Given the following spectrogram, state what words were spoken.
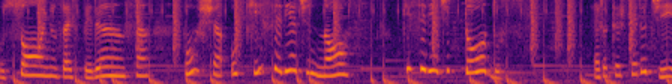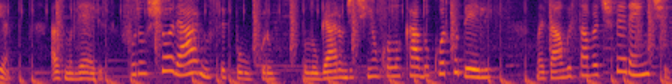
Os sonhos, a esperança? Puxa, o que seria de nós? O que seria de todos? Era o terceiro dia as mulheres foram chorar no sepulcro, o lugar onde tinham colocado o corpo dele. Mas algo estava diferente.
